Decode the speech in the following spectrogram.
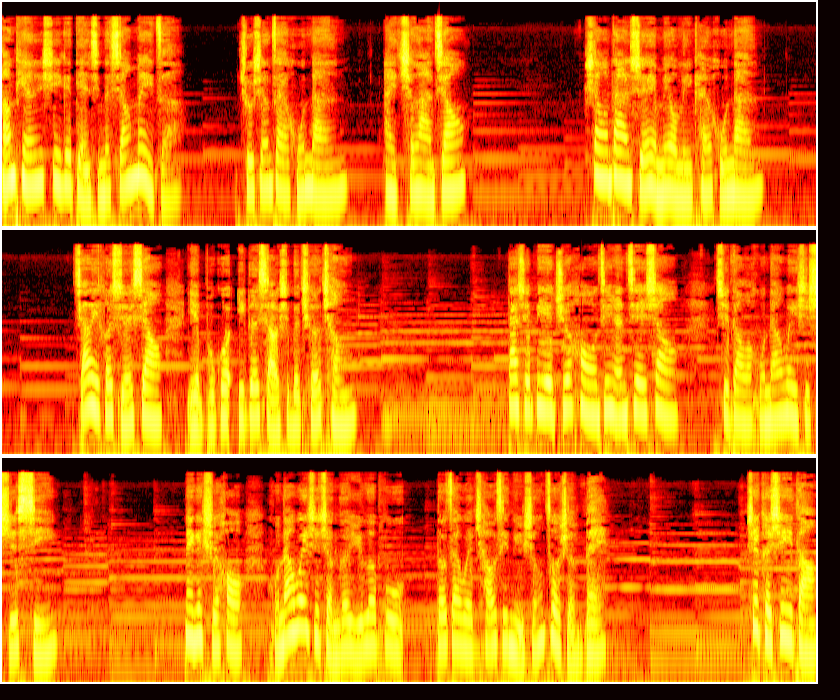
唐田是一个典型的湘妹子，出生在湖南，爱吃辣椒。上了大学也没有离开湖南，家里和学校也不过一个小时的车程。大学毕业之后，经人介绍去到了湖南卫视实习。那个时候，湖南卫视整个娱乐部都在为超级女声做准备。这可是一档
